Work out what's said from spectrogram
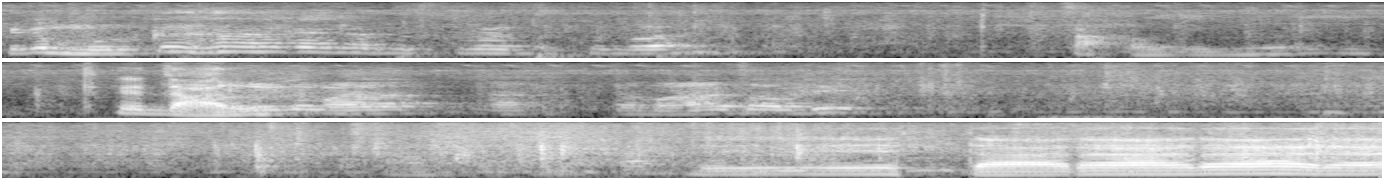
ते काय मूर्ख आहे काय करतो ते दारू? मला चावली ए तारारारा.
